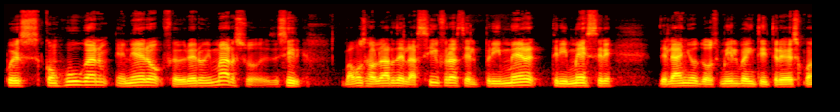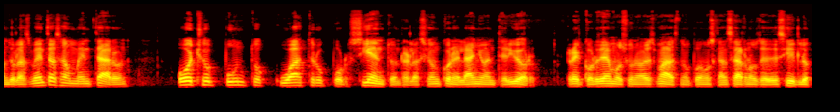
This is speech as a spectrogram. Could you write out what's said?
pues conjugan enero, febrero y marzo. Es decir, vamos a hablar de las cifras del primer trimestre del año 2023, cuando las ventas aumentaron 8.4% en relación con el año anterior. Recordemos una vez más, no podemos cansarnos de decirlo,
